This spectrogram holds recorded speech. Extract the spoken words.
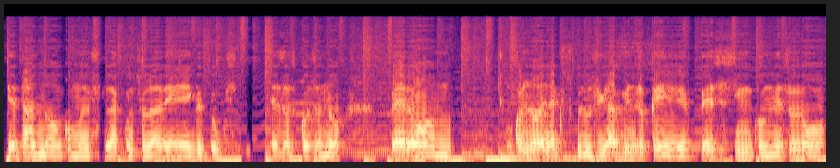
qué tal, ¿no? Cómo es la consola de Xbox, esas cosas, ¿no? Pero con lo de la exclusividad, pienso que PS5 con eso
